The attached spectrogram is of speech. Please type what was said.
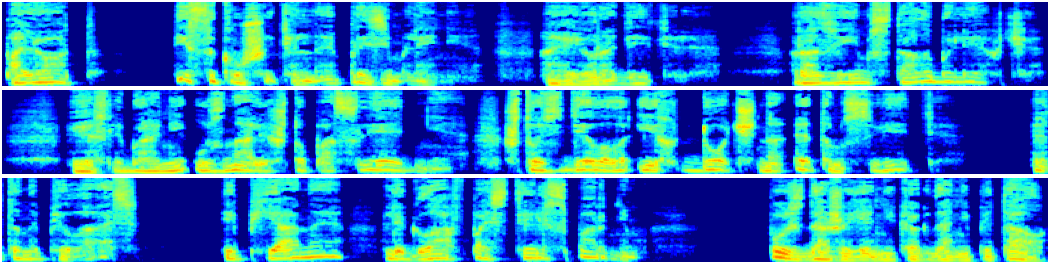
Полет и сокрушительное приземление. А ее родители... Разве им стало бы легче, если бы они узнали, что последнее, что сделала их дочь на этом свете, это напилась и пьяная легла в постель с парнем. Пусть даже я никогда не питал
